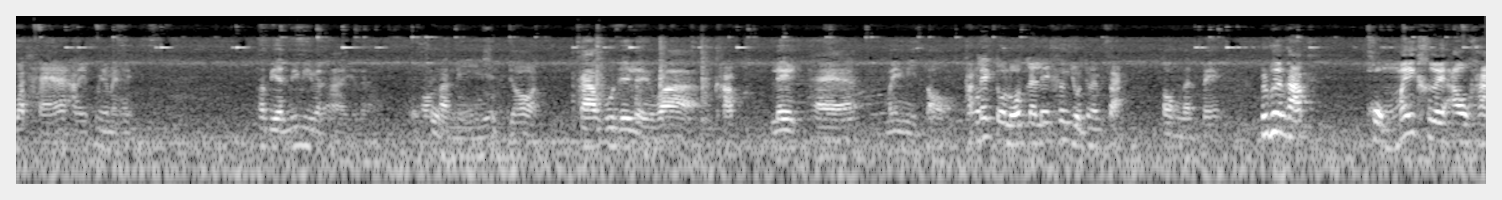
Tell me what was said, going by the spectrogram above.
ว่าแท้อะไรพวกนี้ไหมให้ทะเบียนไม่มีปัญหาอยู่แล้วเพราะคันนี้สุดยอดกล้าพูดได้เลยว่าครับเลขแท้ไม่มีต่อ ทั้งเลขตัวรถและเลขเครื่องยนต์ใช่ไหมพี่ศักดิ์ตรงกันเป๊ะเพื่อนๆครับ ผมไม่เคยเอาใคร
